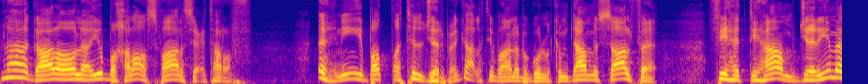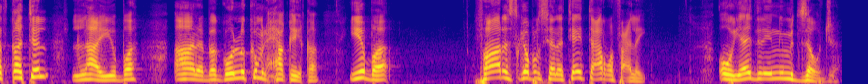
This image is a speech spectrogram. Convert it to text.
لا قالوا لا يبا خلاص فارس اعترف. هني بطت الجربة. قالت يبا أنا بقول لكم دام السالفة فيها اتهام جريمة قتل لا يبا أنا بقول لكم الحقيقة. يبا فارس قبل سنتين تعرف علي ويدري إني متزوجة.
